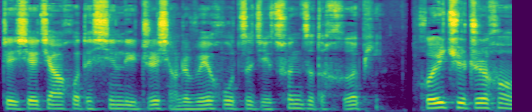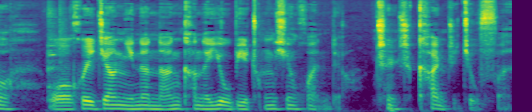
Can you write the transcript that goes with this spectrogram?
这些家伙的心里只想着维护自己村子的和平。回去之后，我会将你那难看的右臂重新换掉，真是看着就烦。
